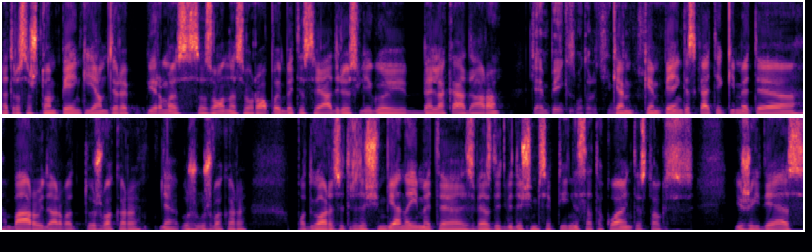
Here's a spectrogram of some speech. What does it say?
Metras 8-5, jam tai yra pirmas sezonas Europoje, bet jisai Adrijos lygoje beleką daro. Kem 5, matau, čia. Kem, kem 5, ką tik įmetė barui dar va, už vakar, ne, už, už vakar Podgoricui 31, įmetė Zvezdai 27, atakuojantis toks įžaidėjas.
